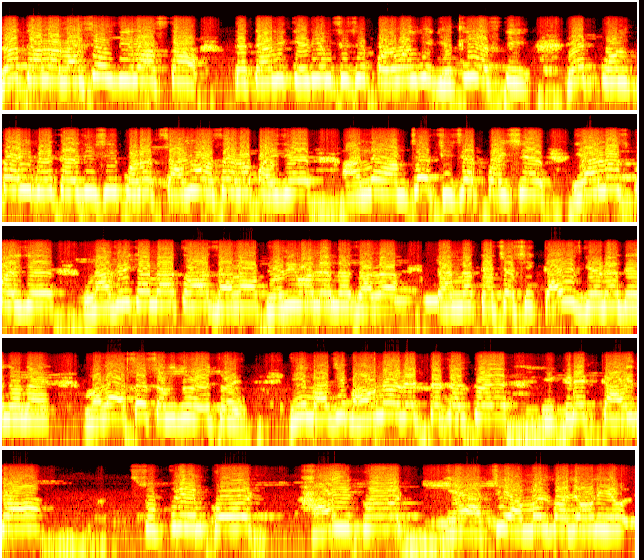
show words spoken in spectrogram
जर त्याला लायसन्स दिला असता तर त्यांनी केडीएमसीची परवानगी घेतली असती. हे कोणताही बेकायदेशीरपणा चालू असायला पाहिजे आणि आमच्या खिशात पैसे यायलाच पाहिजे. नागरिकांना त्रास झाला फेरीवाल्यांना झाला त्यांना त्याच्याशी काहीच घेणं देणं नाही. मला असं समजू येतोय. ही माझी भावना व्यक्त करतोय. इकडे कायदा सुप्रीम कोर्ट हायकोर्ट याची अंमलबजावणी एव-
